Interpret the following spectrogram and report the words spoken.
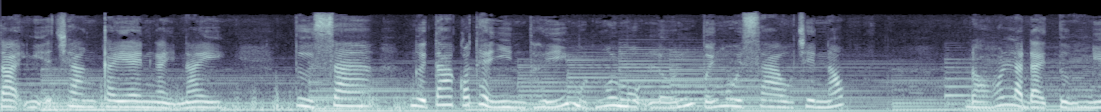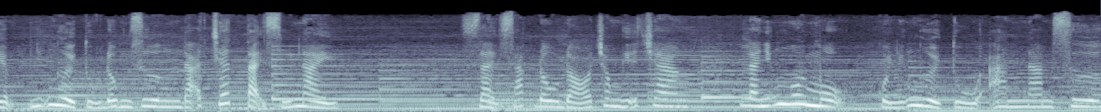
Tại Nghĩa Trang Cayenne ngày nay, từ xa người ta có thể nhìn thấy một ngôi mộ lớn với ngôi sao trên nóc. Đó là đài tưởng niệm những người tù Đông Dương đã chết tại xứ này. Giải rác đâu đó trong Nghĩa Trang là những ngôi mộ của những người tù An Nam xưa.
